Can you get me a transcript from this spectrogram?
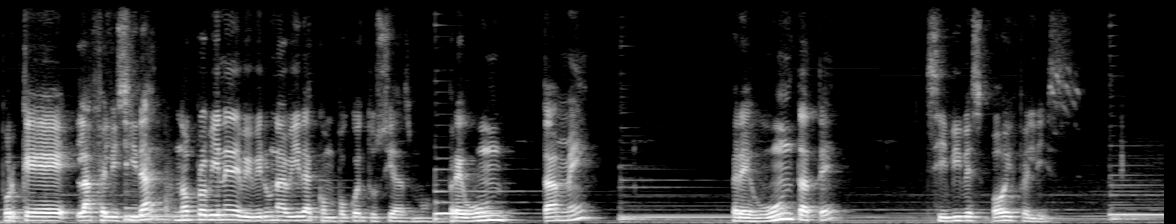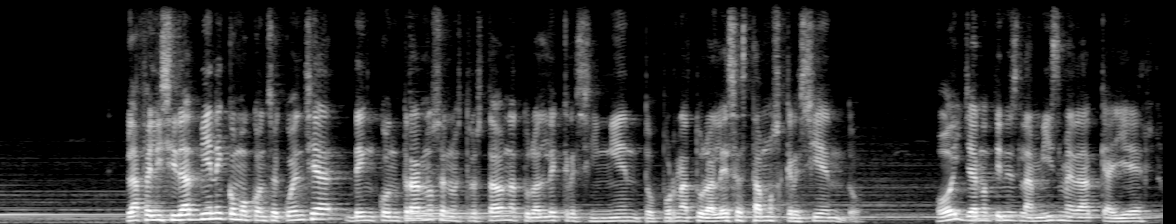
Porque la felicidad no proviene de vivir una vida con poco entusiasmo. Pregúntame, pregúntate si vives hoy feliz. La felicidad viene como consecuencia de encontrarnos en nuestro estado natural de crecimiento. Por naturaleza estamos creciendo. Hoy ya no tienes la misma edad que ayer.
